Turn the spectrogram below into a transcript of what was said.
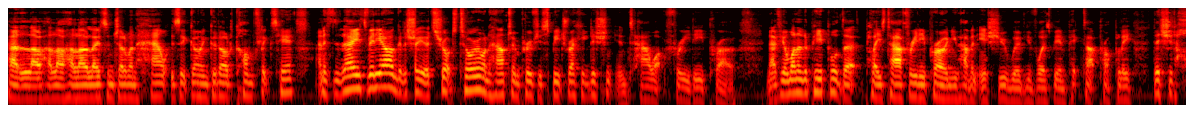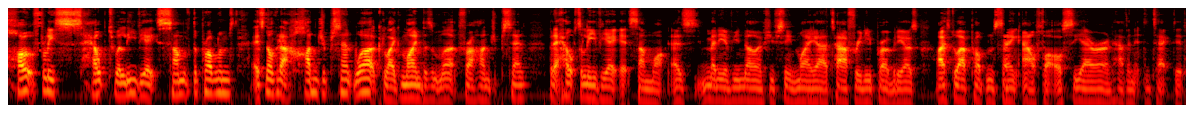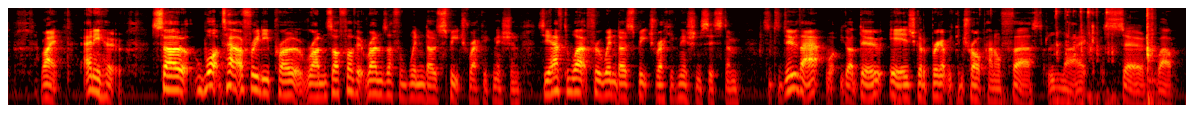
Hello, hello, hello ladies and gentlemen, how is it going? Good old Konflictzz here, and in today's video I'm going to show you a short tutorial on how to improve your speech recognition in Tower 3D Pro. Now if you're one of the people that plays Tower 3D Pro and you have an issue with your voice being picked up properly, this should hopefully help to alleviate some of the problems. It's not going to 100% work, like mine doesn't work for 100%, but it helps alleviate it somewhat. As many of you know if you've seen my uh, Tower 3D Pro videos, I still have problems saying Alpha or Sierra and having it detected. Right, anywho, so what Tower 3D Pro runs off of, it runs off of Windows Speech Recognition. So you have to work through Windows Speech Recognition System. So to do that, what you got to do is you got to bring up your control panel first, like so. Well,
